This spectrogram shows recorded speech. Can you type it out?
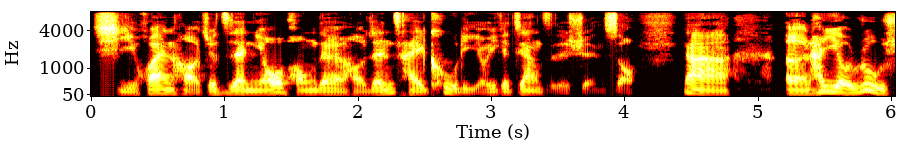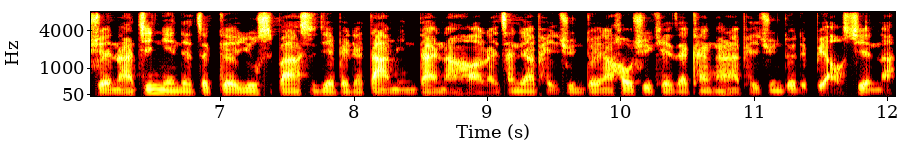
喜欢哈，就是在牛棚的哈人才库里有一个这样子的选手。那。呃，他也有入选啊，今年的这个 U 十八世界杯的大名单啊，哈，来参加培训队，那后续可以再看看他培训队的表现啦。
